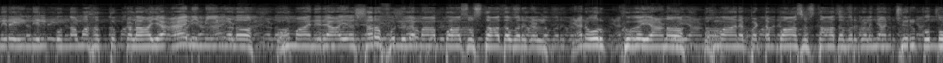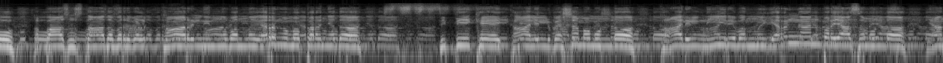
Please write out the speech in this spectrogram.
നിരയിൽ നിൽക്കുന്ന മഹത്തുക്കളായ ആലിമീങ്ങളോ ബഹുമാനരായ ഷറഫുൽ ഉലമ അബ്ബാസ് ഉസ്താദ് ഞാൻ ഓർക്കുകയാണ് ബഹുമാനപ്പെട്ട അബ്ബാസ് ഉസ്താദ് ഞാൻ ചുരുക്കുന്നു. അബ്ബാസ് ഉസ്താദ് കാറിൽ നിന്ന് വന്ന് ഇറങ്ങുമ്പോ പറഞ്ഞത് കാലിൽ വിഷമമുണ്ട് കാലിൽ നീര് വന്ന് ഇറങ്ങാൻ പ്രയാസമുണ്ട്. ഞാൻ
